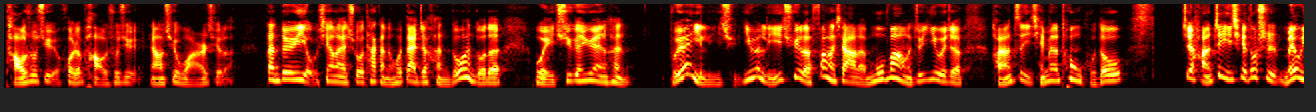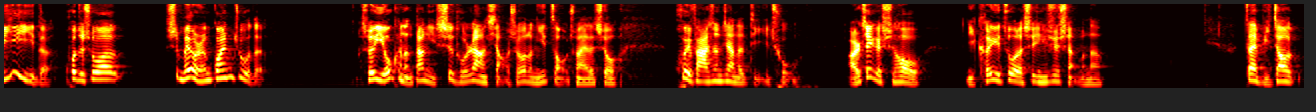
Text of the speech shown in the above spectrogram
逃出去或者跑出去，然后去玩去了。但对于有些人来说，他可能会带着很多很多的委屈跟怨恨。不愿意离去，因为离去了，放下了，move on 了，就意味着好像自己前面的痛苦都，这好像这一切都是没有意义的，或者说是没有人关注的。所以有可能，当你试图让小时候的你走出来的时候，会发生这样的抵触。而这个时候，你可以做的事情是什么呢？在比较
